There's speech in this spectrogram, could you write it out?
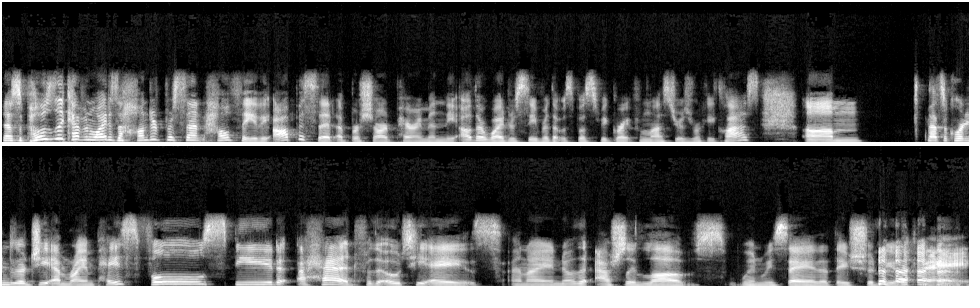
Now, supposedly Kevin White is 100% healthy, the opposite of Breshad Perriman, the other wide receiver that was supposed to be great from last year's rookie class. Um, that's according to their GM Ryan Pace. Full speed ahead for the OTAs. And I know that Ashley loves when we say that they should be okay.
